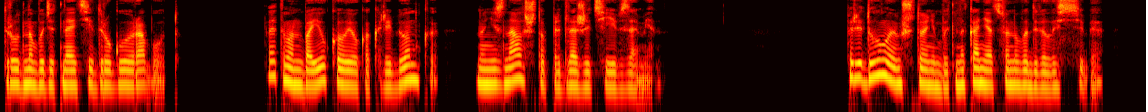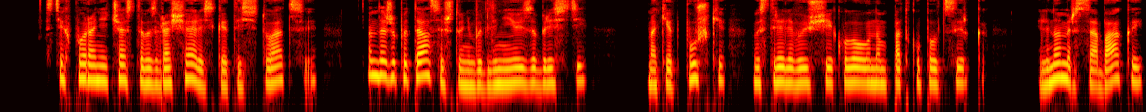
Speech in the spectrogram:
трудно будет найти другую работу. Поэтому он баюкал ее как ребенка — но не знал, что предложить ей взамен. «Придумаем что-нибудь», — наконец он выдавил из себя. С тех пор они часто возвращались к этой ситуации. Он даже пытался что-нибудь для нее изобрести. Макет пушки, выстреливающий клоуном под купол цирка, или номер с собакой,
